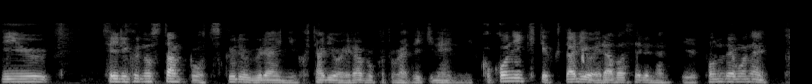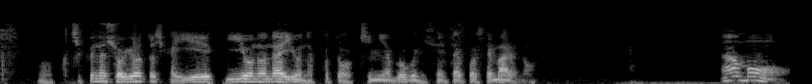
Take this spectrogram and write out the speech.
ていう、セリフのスタンプを作るぐらいに二人を選ぶことができないのに、ここに来て二人を選ばせるなんていう、とんでもない、もう、駆逐の所業としか言え、言いようのないようなことを君は僕に選択を迫るの？ああ、も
